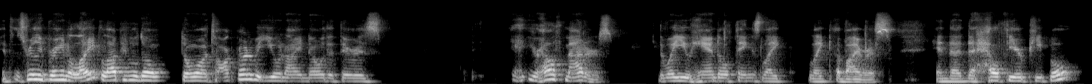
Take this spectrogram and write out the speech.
it's really bringing to light. A lot of people don't don't want to talk about it but you and i know that there is your health matters. The way you handle things like like a virus. And that the healthier people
